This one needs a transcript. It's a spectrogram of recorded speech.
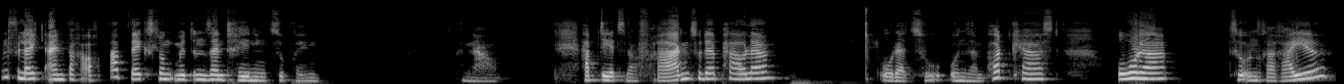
und vielleicht einfach auch Abwechslung mit in sein Training zu bringen. Genau. Habt ihr jetzt noch Fragen zu der Paula oder zu unserem Podcast oder zu unserer Reihe,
